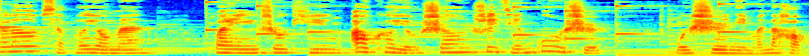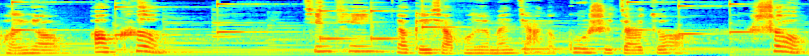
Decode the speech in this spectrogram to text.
Hello，小朋友们，欢迎收听奥克有声睡前故事。我是你们的好朋友奥克。今天要给小朋友们讲的故事叫做《受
